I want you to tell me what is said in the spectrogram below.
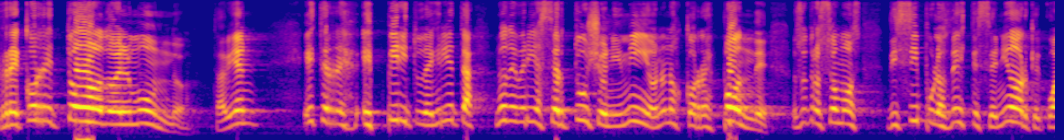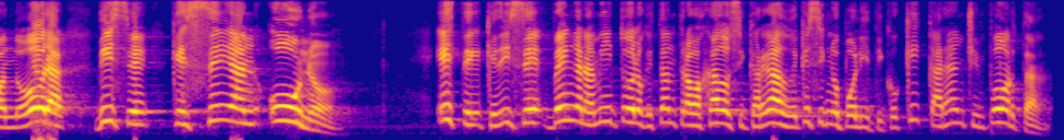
Recorre todo el mundo. ¿Está bien? Este espíritu de grieta no debería ser tuyo ni mío, no nos corresponde. Nosotros somos discípulos de este Señor que cuando ora dice que sean uno. Este que dice, vengan a mí todos los que están trabajados y cargados, ¿de qué signo político? ¿Qué carancho importa?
